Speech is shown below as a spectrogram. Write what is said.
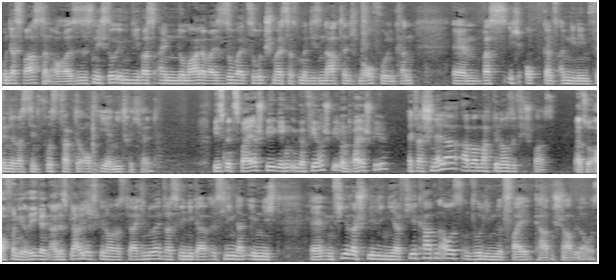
und das war's dann auch. Also es ist nicht so irgendwie, was einen normalerweise so weit zurückschmeißt, dass man diesen Nachteil nicht mehr aufholen kann. Ähm, was ich auch ganz angenehm finde, was den Frustfaktor auch eher niedrig hält. Wie ist mit Zweierspiel gegenüber Viererspiel und Dreierspiel? Etwas schneller, aber macht genauso viel Spaß. Also auch von den Regeln alles gleich. Alles genau das gleiche, nur etwas weniger. Es liegen dann eben nicht, äh, im Viererspiel liegen ja vier Karten aus und so liegen nur zwei Kartenstapel aus.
